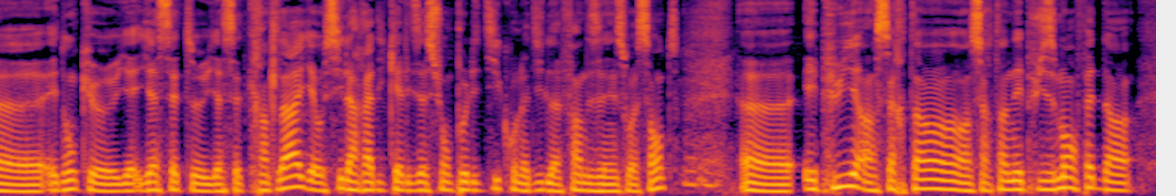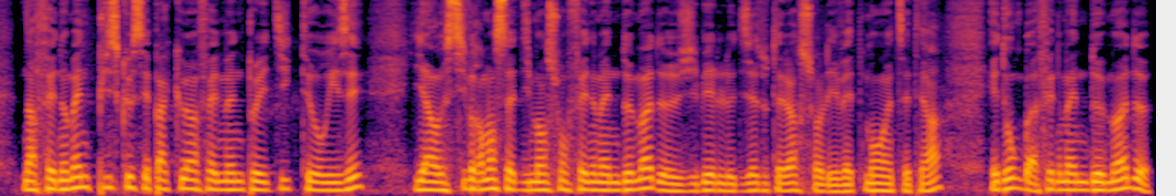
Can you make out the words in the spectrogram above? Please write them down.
Euh, et donc euh, il y, a, il y a cette il y a cette crainte là. Il y a aussi la radicalisation politique, on l'a dit de la fin des années 60. Euh, et puis un certain un certain épuisement en fait d'un d'un phénomène puisque c'est pas que un phénomène politique théorisé. Il y a aussi vraiment cette dimension phénomène de mode. JB le disait tout à l'heure sur les vêtements etc. Et donc bah, phénomène de mode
